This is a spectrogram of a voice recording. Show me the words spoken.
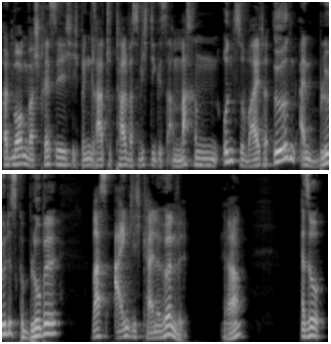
heute Morgen war stressig, ich bin gerade total was Wichtiges am Machen und so weiter. Irgendein blödes Geblubbel, was eigentlich keiner hören will. Ja? Also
